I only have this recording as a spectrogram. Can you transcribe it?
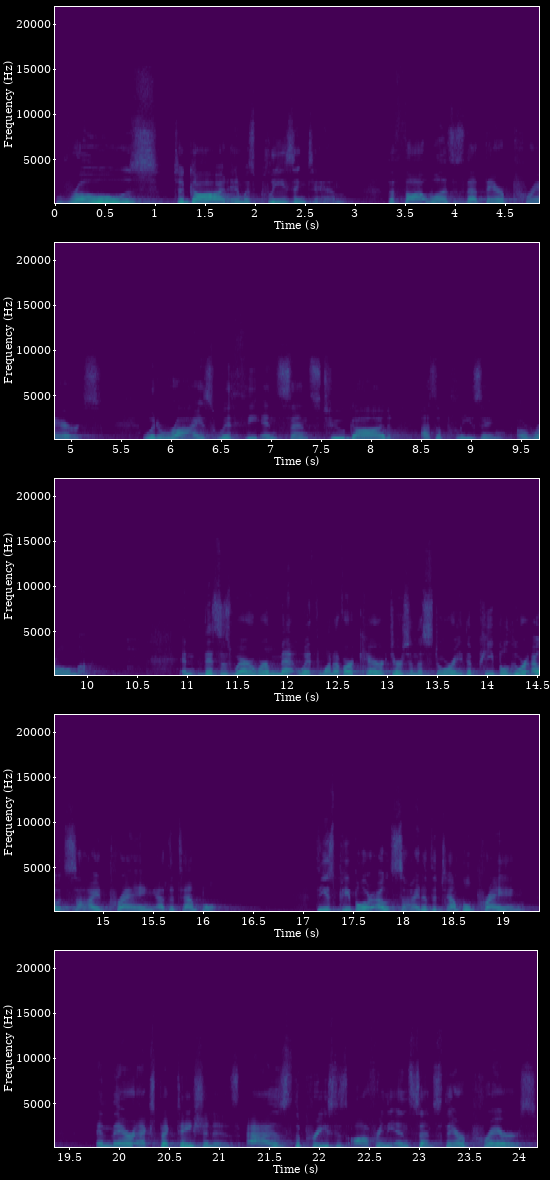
rose to God and was pleasing to him, the thought was that their prayers would rise with the incense to God as a pleasing aroma. And this is where we're met with one of our characters in the story the people who are outside praying at the temple. These people are outside of the temple praying, and their expectation is, as the priest is offering the incense, their prayers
